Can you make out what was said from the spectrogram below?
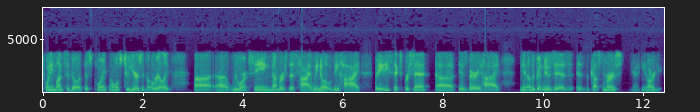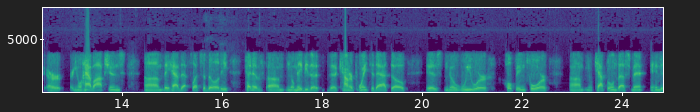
20 months ago at this point, almost two years ago, really, uh, uh, we weren't seeing numbers this high. We knew it would be high, but 86% uh, is very high. You know, the good news is, is the customers, you know, are, are you know have options. Um, they have that flexibility. Kind of, um, you know, maybe the the counterpoint to that though is, you know, we were hoping for um, you know capital investment into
